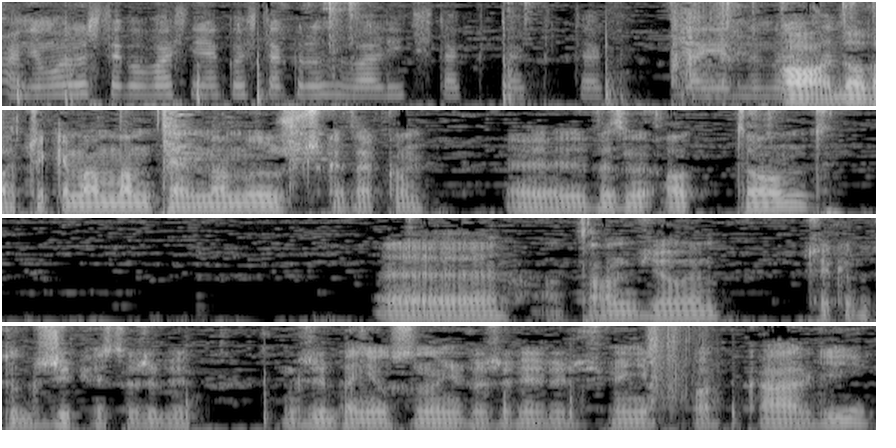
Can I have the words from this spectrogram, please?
A nie możesz tego właśnie jakoś tak rozwalić, tak, tak, tak, za jednym O, razem? dobra, czekaj, mam, mam ten, mam różdżkę taką. Yy, wezmę odtąd. Yy, a tam wziąłem. Czekaj, bo tu grzyb jest, to żeby grzyba nie usunąć, bo żeby żebyśmy nie płakali.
